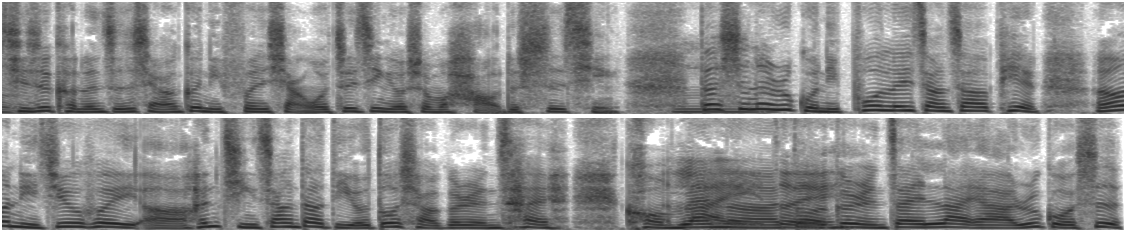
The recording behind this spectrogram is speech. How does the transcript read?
其实可能只是想要跟你分享我最近有什么好的事情。但是呢，如果你 po 了一张照片，然后你就会啊很紧张，到底有多少个人在 comment 啊，多少个人在赖啊？如果是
